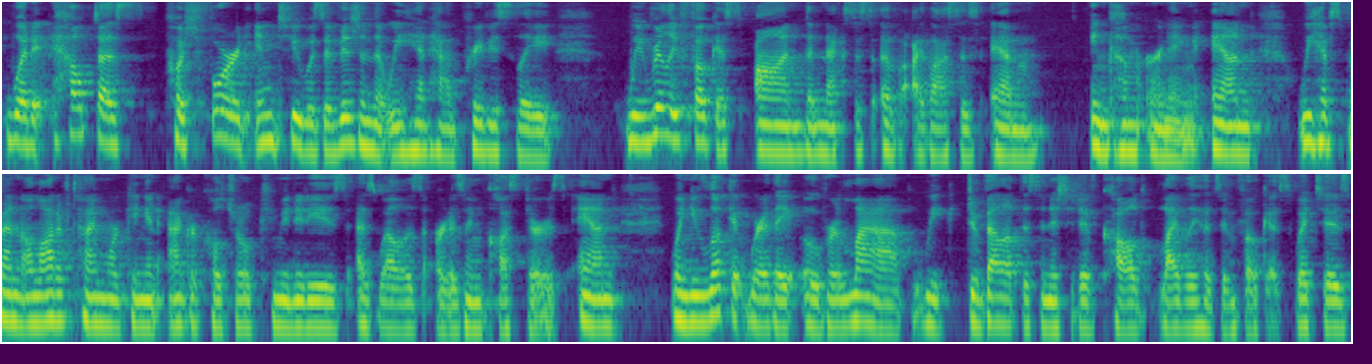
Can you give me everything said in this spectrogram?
what it helped us push forward into was a vision that we had had previously. We really focus on the nexus of eyeglasses and income earning. And we have spent a lot of time working in agricultural communities as well as artisan clusters. And when you look at where they overlap, we developed this initiative called Livelihoods in Focus, which is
